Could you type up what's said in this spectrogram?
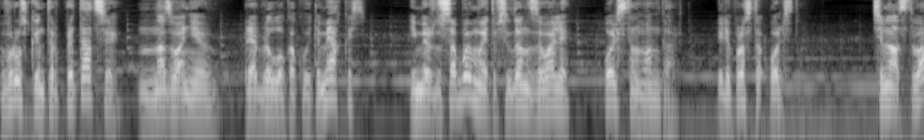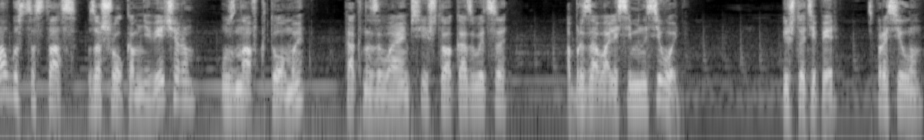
в русской интерпретации название приобрело какую-то мягкость, и между собой мы это всегда называли «Ольстон Вангард» или просто «Ольстон». 17 августа Стас зашел ко мне вечером, узнав, кто мы, как называемся и что, оказывается, образовались именно сегодня. «И что теперь?» – спросил он.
